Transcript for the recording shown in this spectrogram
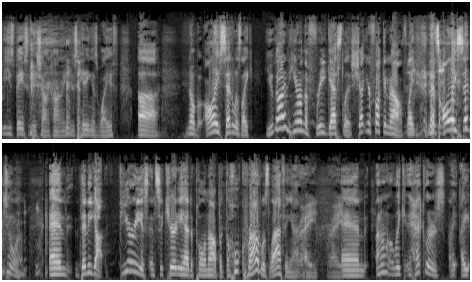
He's basically Sean Connery. He was hitting his wife. Uh, no, but all I said was like, "You got in here on the free guest list. Shut your fucking mouth." Like that's all I said to him. And then he got furious, and security had to pull him out. But the whole crowd was laughing at him. Right, right. And I don't know, like hecklers. I, I,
